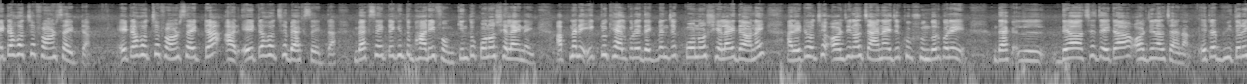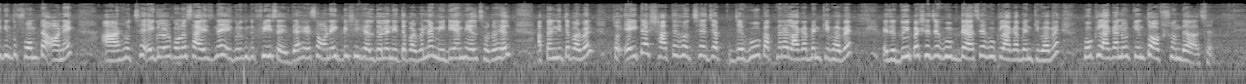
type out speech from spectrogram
এটা হচ্ছে ফ্রন্ট সাইডটা এটা হচ্ছে ফ্রন্ট সাইডটা আর এটা হচ্ছে ব্যাক সাইডটা ব্যাক সাইডটা কিন্তু ভারী ফোম কিন্তু কোনো সেলাই নাই। আপনারা একটু খেয়াল করে দেখবেন যে কোনো সেলাই দেওয়া নাই। আর এটা হচ্ছে অরিজিনাল চায়না, এই যে খুব সুন্দর করে দেওয়া আছে যে এটা অরিজিনাল চায়না। এটার ভিতরে কিন্তু ফোমটা অনেক। আর হচ্ছে এগুলোর কোনো সাইজ নেই, এগুলো কিন্তু ফ্রি সাইজ দেখা গেছে অনেক বেশি হেলথ হলে নিতে পারবেন না মিডিয়াম হেলথ ছোটো হেলথ আপনারা নিতে পারবেন। তো এইটার সাথে হচ্ছে যে হুক আপনারা লাগাবেন কীভাবে? এই যে দুই পাশে যে হুক দেওয়া আছে হুক লাগাবেন কীভাবে? হুক লাগানোর কিন্তু অপশন দেওয়া আছে।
